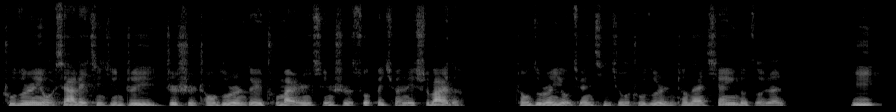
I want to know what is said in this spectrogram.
出租人有下列情形之一致使承租人对出卖人行使索赔权利失败的，承租人有权请求出租人承担相应的责任：一、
